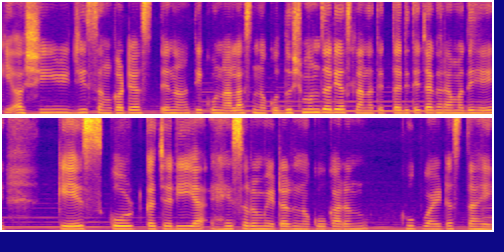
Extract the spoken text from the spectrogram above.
की अशी जी संकटे असते ना ती कुणालाच नको. दुश्मन जरी असला ना ते तरी त्याच्या घरामध्ये हे केस कोर्ट कचेरी या हे सर्व मेटर नको. कारण खूप वाईट असतं आहे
